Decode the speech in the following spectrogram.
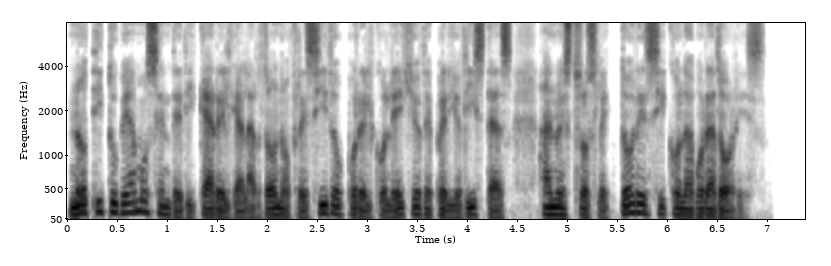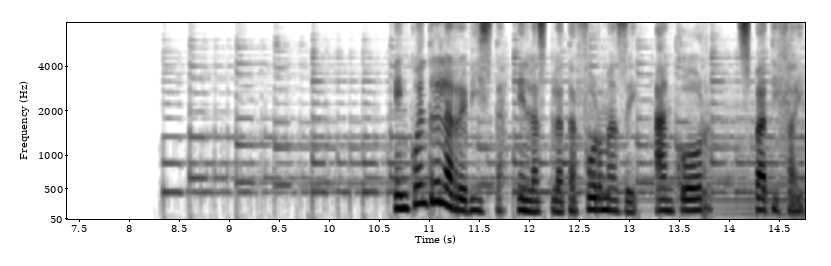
no titubeamos en dedicar el galardón ofrecido por el Colegio de Periodistas a nuestros lectores y colaboradores. Encuentre la revista en las plataformas de Anchor, Spotify,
